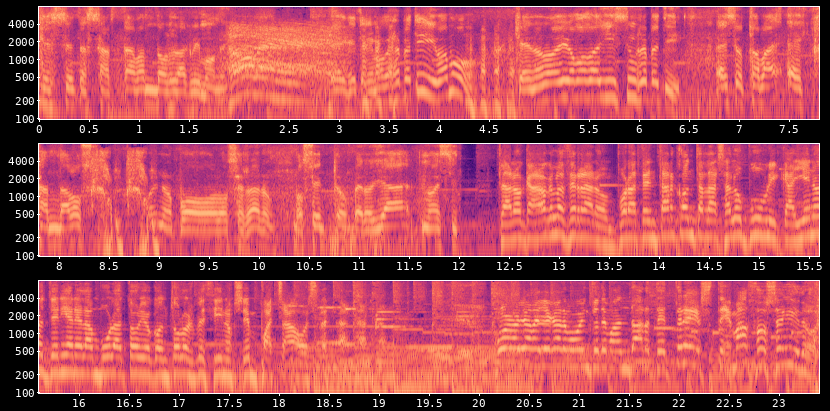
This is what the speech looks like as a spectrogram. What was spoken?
que se te saltaban dos lagrimones. Eh, que tenemos que repetir, vamos. Que no nos íbamos de allí sin repetir. Eso estaba escandaloso. Bueno, pues lo cerraron, lo siento, pero ya no existe. Claro, claro que lo cerraron por atentar contra la salud pública. Llenos tenían el ambulatorio con todos los vecinos empachados. Bueno, ya va a llegar el momento de mandarte tres temazos seguidos.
